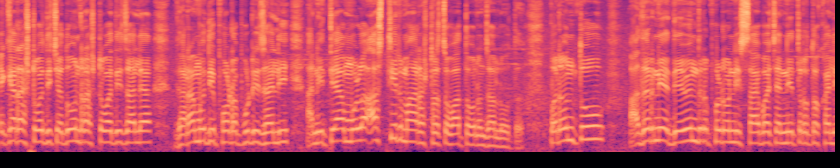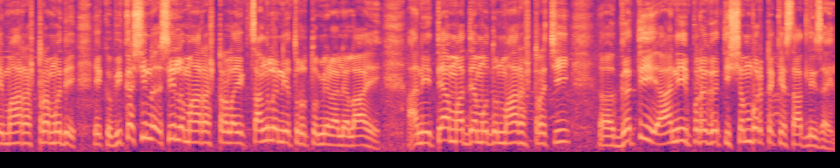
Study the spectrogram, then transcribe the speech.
एका राष्ट्रवादीच्या दोन राष्ट्रवादी झाल्या घरामध्ये फोडाफोडी झाली आणि त्यामुळं अस्थिर महाराष्ट्राचं वातावरण झालं होतं. परंतु आदरणीय देवेंद्र फडणवीस साहेबाच्या नेतृत्वाखाली महाराष्ट्रामध्ये एक विकसनशील महाराष्ट्राला एक चांगलं नेतृत्व मिळालेलं आहे आणि त्या माध्यमातून महाराष्ट्राची गती आणि प्रगती शंभर टक्के साधली जाईल.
